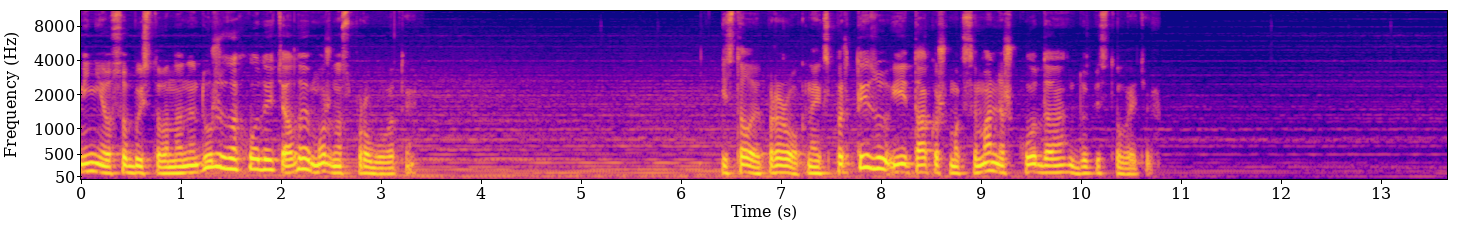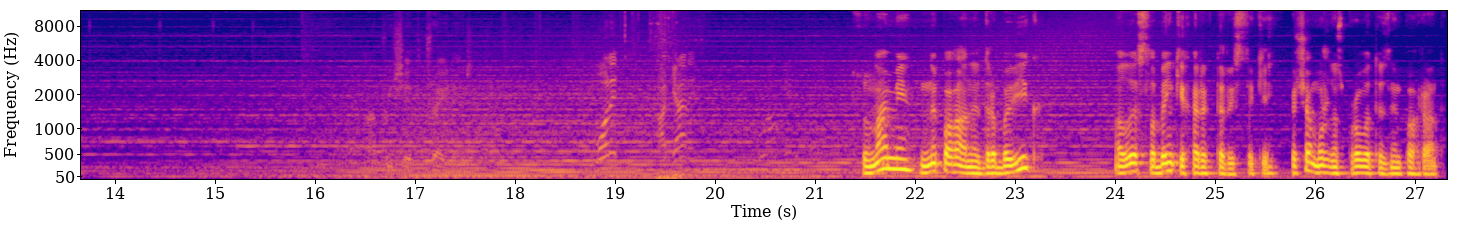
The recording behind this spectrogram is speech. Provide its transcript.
Мені особисто вона не дуже заходить, але можна спробувати. Пістолет пророк на експертизу і також максимальна шкода до пістолетів. I got it. Цунамі непоганий дробовік, але слабенькі характеристики, хоча можна спробувати з ним пограти.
